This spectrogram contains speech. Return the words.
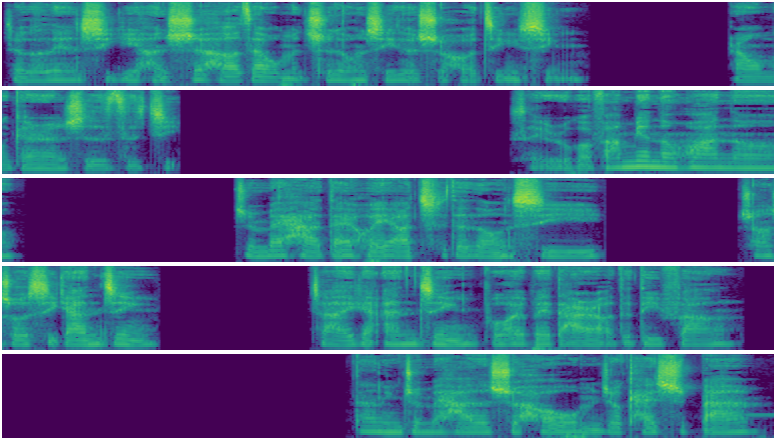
这个练习也很适合在我们吃东西的时候进行，让我们更认识自己。所以，如果方便的话呢，准备好待会要吃的东西，双手洗干净，找一个安静、不会被打扰的地方。当你准备好的时候，我们就开始吧。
